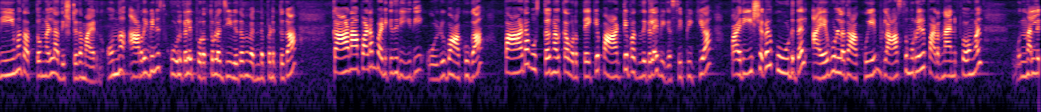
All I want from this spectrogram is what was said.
നിയമതത്വങ്ങളിൽ അധിഷ്ഠിതമായിരുന്നു. ഒന്ന് അറിവിന് സ്കൂളുകളിൽ പുറത്തുള്ള ജീവിതം ബന്ധപ്പെടുത്തുക. കാണാപ്പാഠം പഠിക്കുന്ന രീതി ഒഴിവാക്കുക. പാഠപുസ്തകങ്ങൾക്ക് പുറത്തേക്ക് പാഠ്യപദ്ധതികളെ വികസിപ്പിക്കുക. പരീക്ഷകൾ കൂടുതൽ അയവുള്ളതാക്കുകയും ക്ലാസ് മുറിയിൽ പഠനാനുഭവങ്ങൾ നല്ല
